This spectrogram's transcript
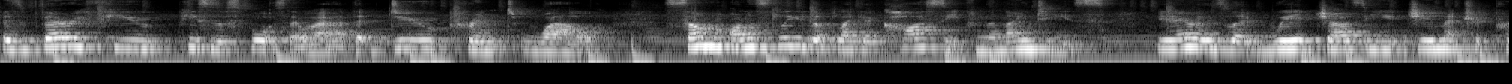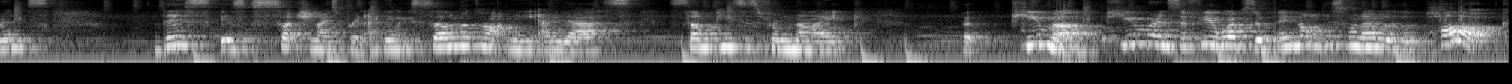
there's very few pieces of sportswear that do print well. Some honestly look like a car seat from the 90s. You know, there's like weird jazzy geometric prints. This is such a nice print. I think like Stella McCartney, Adidas, some pieces from Nike, but Puma. Puma and Sophia Webster, they knocked this one out of the park.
